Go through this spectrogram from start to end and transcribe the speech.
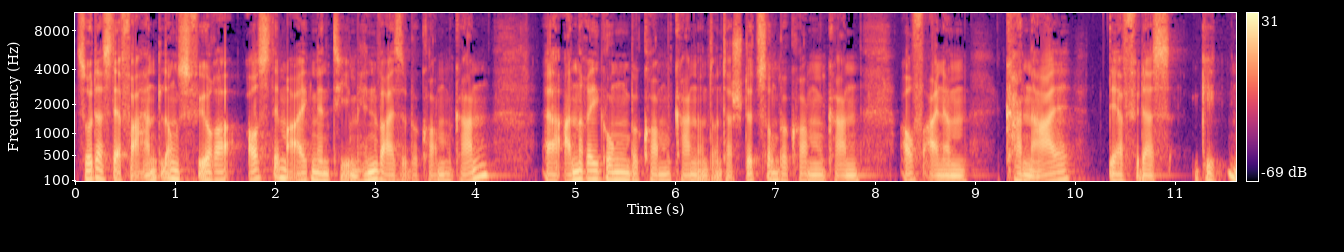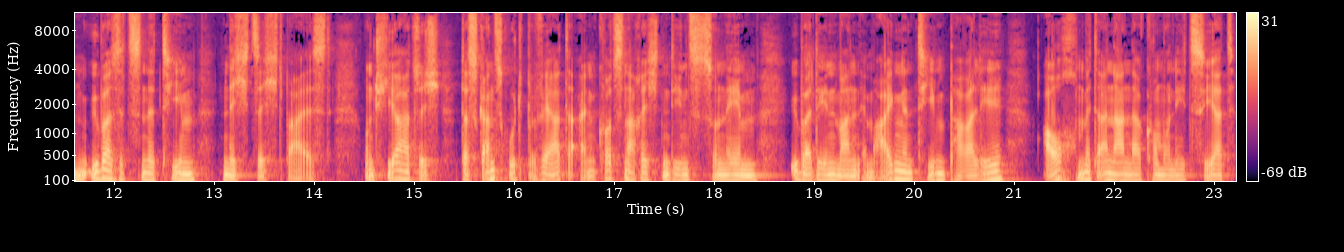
so dass der Verhandlungsführer aus dem eigenen Team Hinweise bekommen kann, äh, Anregungen bekommen kann und Unterstützung bekommen kann auf einem Kanal, der für das gegenübersitzende Team nicht sichtbar ist. Und hier hat sich das ganz gut bewährt, einen Kurznachrichtendienst zu nehmen, über den man im eigenen Team parallel auch miteinander kommuniziert.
